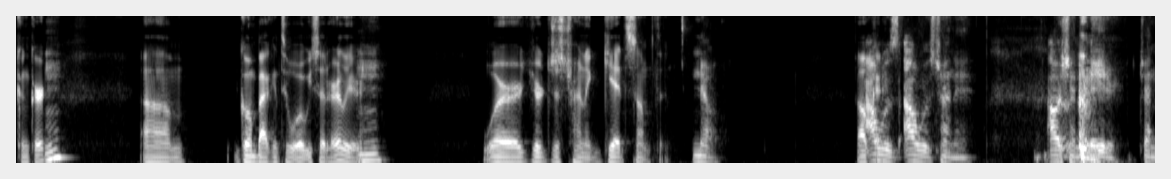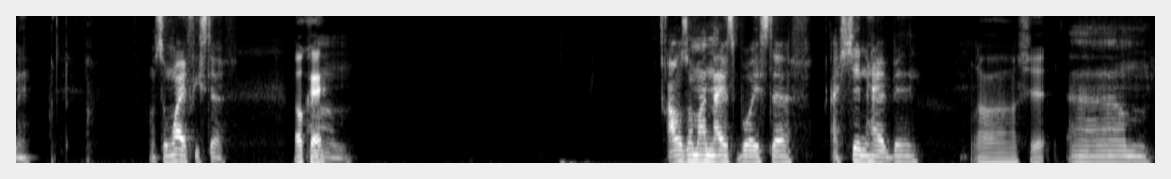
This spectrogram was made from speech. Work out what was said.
concur? Mhm. Um, going back into what we said earlier, Mhm. where you're just trying to get something. no, Okay. I was I was trying to I was trying to date her, trying to on some wifey stuff. okay. Um, I was on my nice boy stuff. I shouldn't have been. oh shit. Um,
